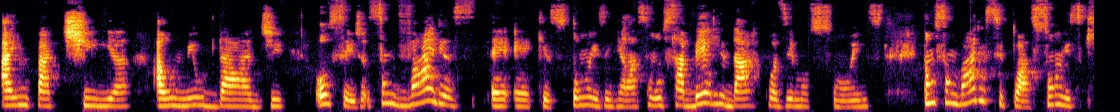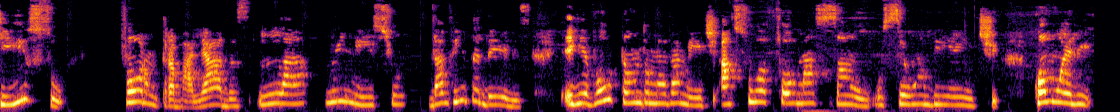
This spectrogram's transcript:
a empatia, a humildade. Ou seja, são várias é, é, questões em relação ao saber lidar com as emoções. Então, são várias situações que isso foram trabalhadas lá no início da vida deles. E voltando novamente, a sua formação, o seu ambiente, como ele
